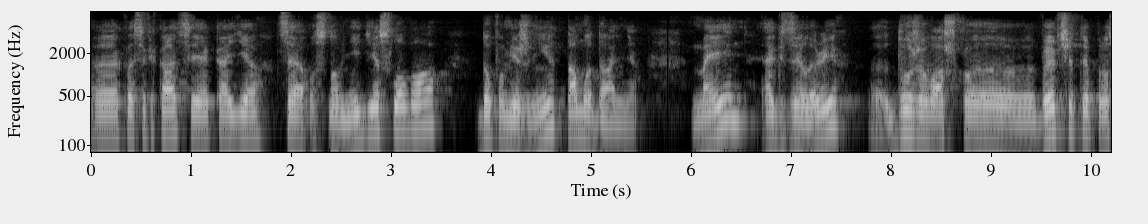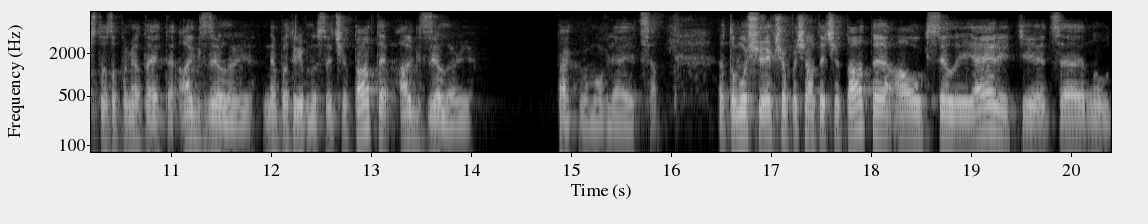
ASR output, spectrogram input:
е, класифікація, яка є, це основні дієслова, допоміжні та модальні. Main, auxiliary, е, дуже важко е, вивчити, просто запам'ятайте auxiliary. Не потрібно це читати, auxiliary. Так вимовляється. Тому що якщо почати читати auxiliarity, це ну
